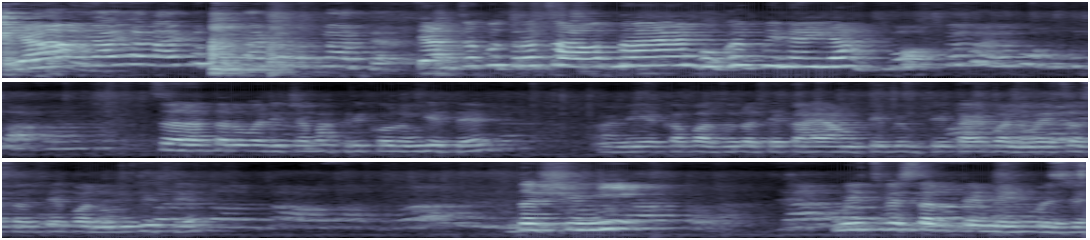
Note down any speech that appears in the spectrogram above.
या या या नाही करत काय करत नाही आत्या. त्यांचं कुत्र चावत नाही भुकत बी नाही या बघ ते पहिलं बघू तुला. चला तर वरीच्या भाकरी करून घेते. आणि एका बाजूला ते काय आमटी बिमटी काय बनवायचं असेल ते बनवून घेते. दशमी मीच विसरते मेन म्हणजे.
